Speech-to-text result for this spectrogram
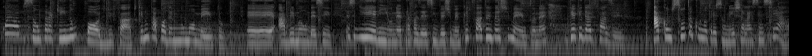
qual é a opção para quem não pode, de fato, quem não está podendo no momento é, abrir mão desse, desse dinheirinho, né, para fazer esse investimento? Porque de fato é um investimento, né? O que é que deve fazer? A consulta com o nutricionista é essencial.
